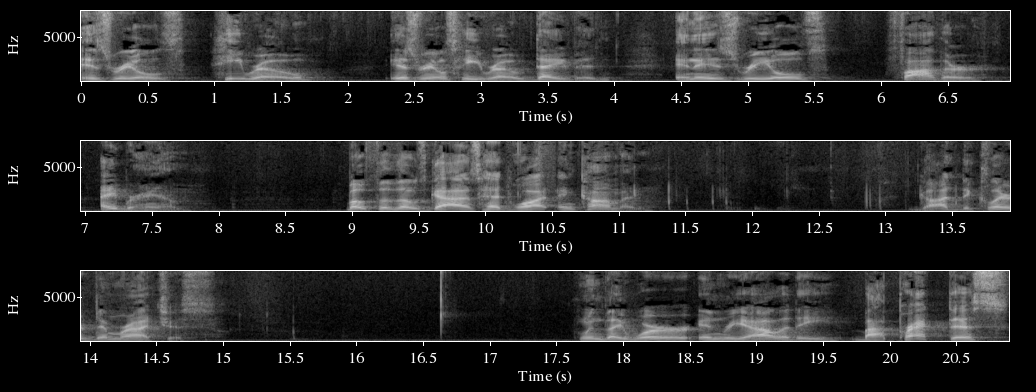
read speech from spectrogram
Israel's hero, Israel's hero, David, and Israel's father, Abraham. Both of those guys had what in common? God declared them righteous. When they were, in reality, by practice,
